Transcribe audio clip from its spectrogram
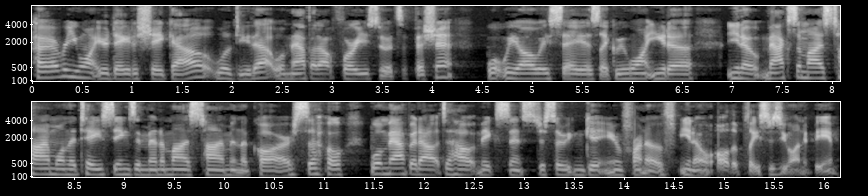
however you want your day to shake out. We'll do that. We'll map it out for you so it's efficient. What we always say is like, we want you to, you know, maximize time on the tastings and minimize time in the car. So we'll map it out to how it makes sense just so we can get you in front of, you know, all the places you want to be.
